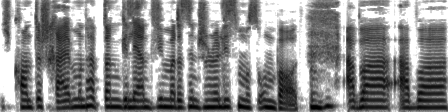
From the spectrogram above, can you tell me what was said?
ich konnte schreiben und habe dann gelernt, wie man das in Journalismus umbaut. Mhm. Aber aber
